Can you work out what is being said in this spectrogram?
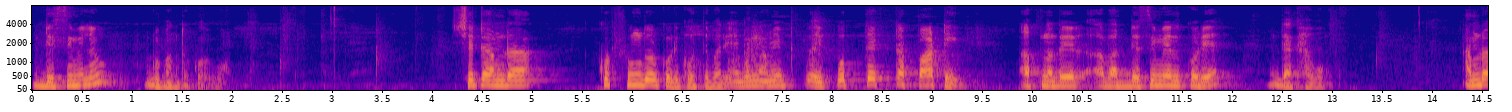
ডেসিমেলেও রূপান্তর করব। সেটা আমরা খুব সুন্দর করে করতে পারি এবং আমি এই প্রত্যেকটা পার্টে আপনাদের আবার ডেসিমেল করে দেখাবো। আমরা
